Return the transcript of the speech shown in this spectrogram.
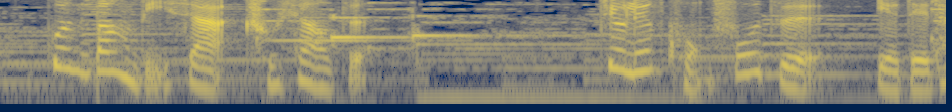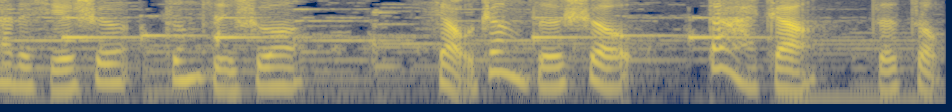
“棍棒底下出孝子”。就连孔夫子也对他的学生曾子说：“小仗则受，大仗则走。”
